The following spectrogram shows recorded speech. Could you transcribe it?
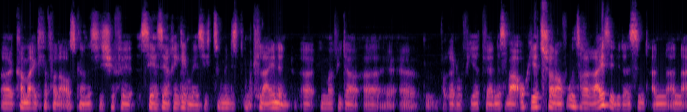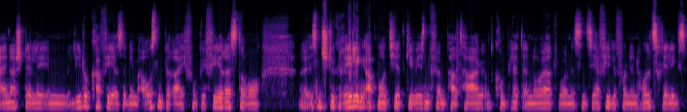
äh, kann man eigentlich davon ausgehen, dass die Schiffe sehr, sehr regelmäßig, zumindest im Kleinen, äh, immer wieder äh, äh, renoviert werden. Es war auch jetzt schon auf unserer Reise wieder. Es sind an, an einer Stelle im Lido Café, also dem Außenbereich vom Buffet-Restaurant, äh, ist ein Stück Reling abmontiert gewesen für ein paar Tage und komplett erneuert worden. Es sind sehr viele von den Holzrelings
